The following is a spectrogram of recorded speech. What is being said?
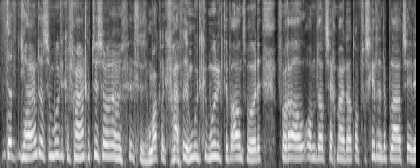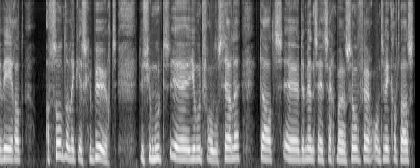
dat, ja, dat is een moeilijke vraag. Het is, een, het is een makkelijke vraag, maar moeilijk, moeilijk te beantwoorden. Vooral omdat zeg maar, dat op verschillende plaatsen in de wereld afzonderlijk is gebeurd. Dus je moet, uh, je moet veronderstellen dat uh, de mensheid zeg maar, zo ver ontwikkeld was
